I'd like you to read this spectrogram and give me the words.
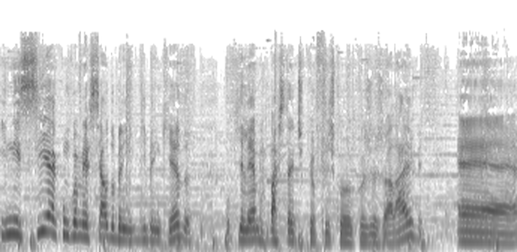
inicia com um comercial do brin de brinquedo, o que lembra bastante o que eu fiz com, com o Juju Live. É,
